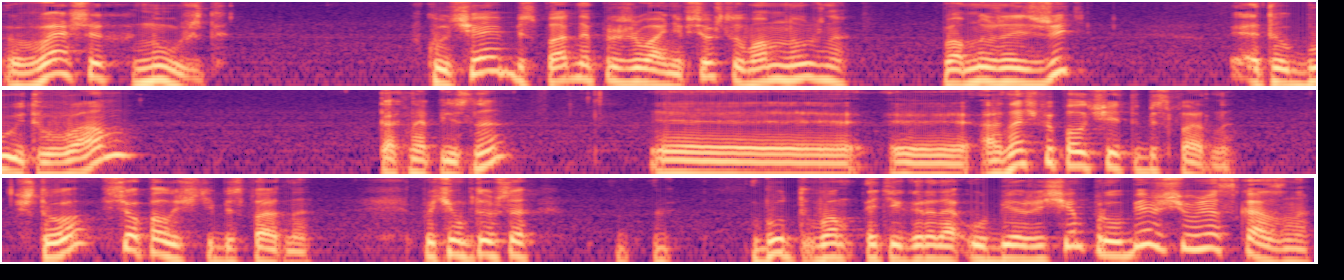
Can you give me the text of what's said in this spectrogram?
ваших нужд, включая бесплатное проживание, все, что вам нужно. Вам нужно здесь жить, это будет вам, так написано, э, э, а значит, вы получите это бесплатно. Что? Все получите бесплатно. Почему? Потому что будут вам эти города убежищем, про убежище уже сказано.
